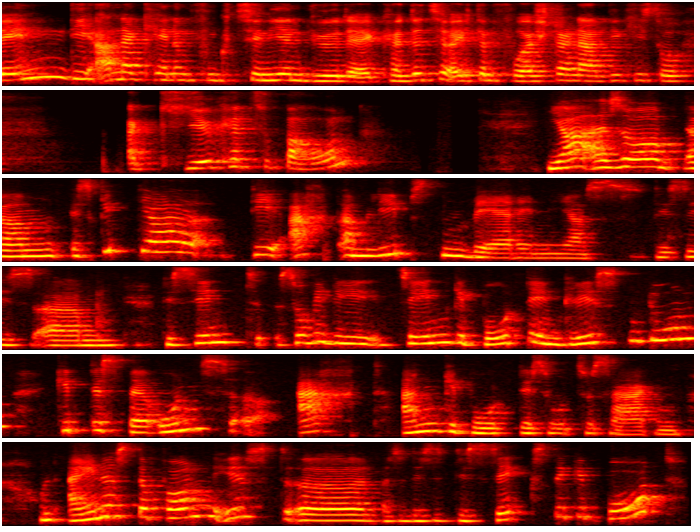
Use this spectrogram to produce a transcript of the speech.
Wenn die Anerkennung funktionieren würde, könntet ihr euch dann vorstellen, auch wirklich so eine Kirche zu bauen? Ja, also ähm, es gibt ja die acht am liebsten wäre mir's. Das ist, ähm, die sind so wie die zehn Gebote im Christentum, gibt es bei uns äh, acht Angebote sozusagen. Und eines davon ist, äh, also das ist das sechste Gebot,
